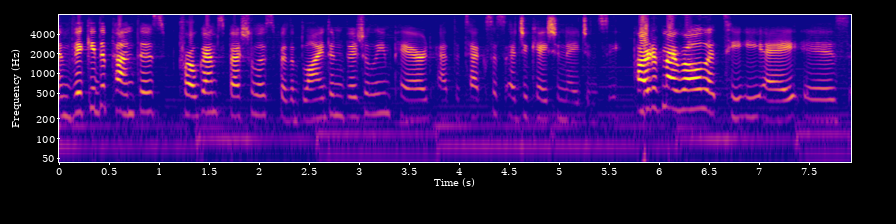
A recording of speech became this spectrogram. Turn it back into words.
I'm Vicki Depountis, Program Specialist for the Blind and Visually Impaired at the Texas Education Agency. Part of my role at TEA is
